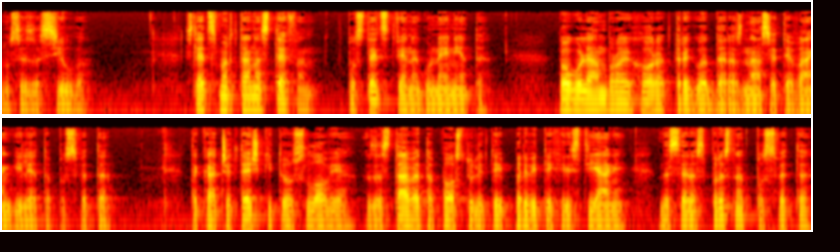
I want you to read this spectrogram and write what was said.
но се засилва. След смъртта на Стефан, в последствие на гоненията, по-голям брой хора тръгват да разнасят Евангелията по света, така че тежките условия заставят апостолите и първите християни да се разпръснат по света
